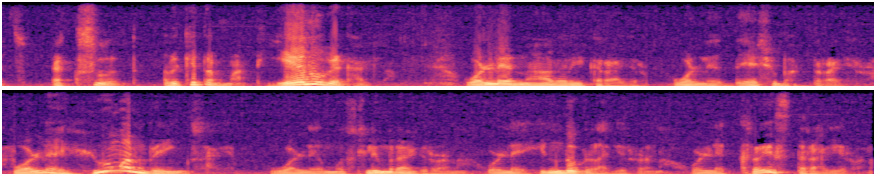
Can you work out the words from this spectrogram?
ಇಟ್ಸ್ ಎಕ್ಸಲೆಂಟ್ ಅದಕ್ಕಿಂತ ಮಾತು ಏನೂ ಬೇಕಾಗಿಲ್ಲ. ಒಳ್ಳೆಯ ನಾಗರಿಕರಾಗಿರೋ ಒಳ್ಳೆಯ ದೇಶಭಕ್ತರಾಗಿರೋಣ ಒಳ್ಳೆ ಹ್ಯೂಮನ್ ಬೀಯಿಂಗ್ಸ್ ಆಗಿ, ಒಳ್ಳೆ ಮುಸ್ಲಿಮರಾಗಿರೋಣ, ಒಳ್ಳೆ ಹಿಂದೂಗಳಾಗಿರೋಣ, ಒಳ್ಳೆ ಕ್ರೈಸ್ತರಾಗಿರೋಣ,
